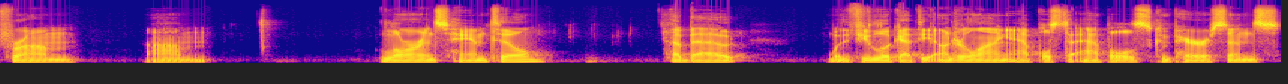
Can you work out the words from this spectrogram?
from um, Lawrence Hamtil about if you look at the underlying apples to apples comparisons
